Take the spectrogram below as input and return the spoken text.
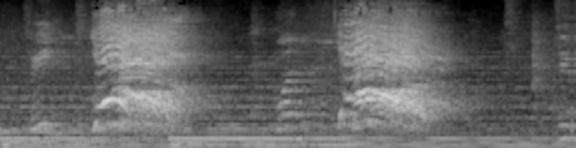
Three. Yeah! One. Yeah! Two.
